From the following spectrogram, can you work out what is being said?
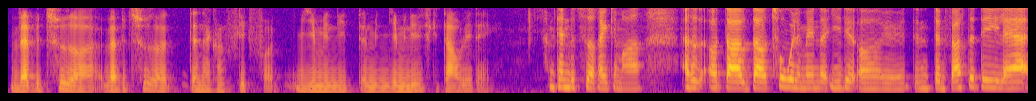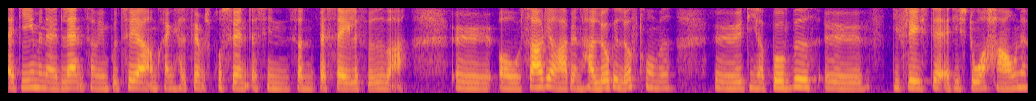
Hvad betyder, hvad betyder den her konflikt for Yemenit, den yemenitiske dagligdag? Den betyder rigtig meget. Altså, og der, der er to elementer i det, og øh, den, den første del er, at Yemen er et land, som importerer omkring 90 procent af sine sådan basale fødevarer. Øh, og Saudi-Arabien har lukket luftrummet, øh, de har bombet øh, de fleste af de store havne,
